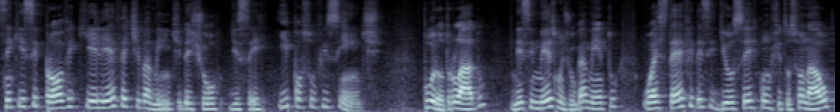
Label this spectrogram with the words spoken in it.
sem que se prove que ele efetivamente deixou de ser hipossuficiente. Por outro lado, nesse mesmo julgamento, o STF decidiu ser constitucional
